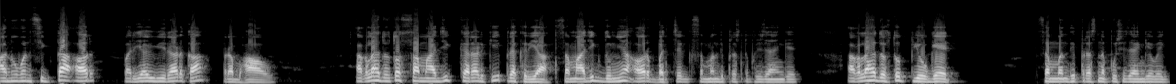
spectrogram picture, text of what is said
आनुवंशिकता और पर्यावरण का प्रभाव। अगला है दोस्तों, सामाजिककरण की प्रक्रिया। सामाजिक दुनिया और बच्चे के संबंधी प्रश्न पूछे जाएँगे। अगला है दोस्तों, प्योगेट। संबंधी प्रश्न पूछे जाएँगे वही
